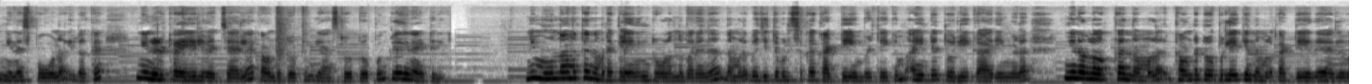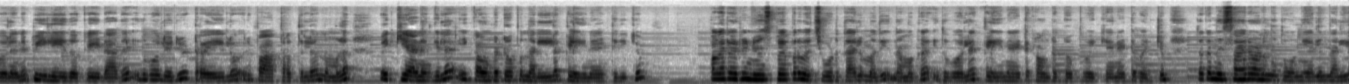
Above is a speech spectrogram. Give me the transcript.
ഇങ്ങനെ സ്പൂണ് ഇതൊക്കെ ഇങ്ങനെ ഒരു ട്രേയിൽ വെച്ചാൽ കൗണ്ടർ ടോപ്പും ഗ്യാസ് സ്റ്റോവ് ടോപ്പും ക്ലീൻ ആയിട്ടിരിക്കും. ഇനി മൂന്നാമത്തെ നമ്മുടെ ക്ലീനിങ് റൂൾ എന്ന് പറയുന്നത് നമ്മൾ വെജിറ്റബിൾസൊക്കെ കട്ട് ചെയ്യുമ്പോഴത്തേക്കും അതിന്റെ തൊലി കാര്യങ്ങൾ ഇങ്ങനെയുള്ളതൊക്കെ നമ്മൾ കൗണ്ടർ ടോപ്പിലേക്ക് നമ്മൾ കട്ട് ചെയ്ത് അതുപോലെ തന്നെ പീൽ ചെയ്തൊക്കെ ഇടാതെ ഇതുപോലെ ഒരു ട്രേയിലോ ഒരു പാത്രത്തിലോ നമ്മൾ വെക്കുകയാണെങ്കിൽ ഈ കൗണ്ടർ ടോപ്പ് നല്ല ക്ലീൻ ആയിട്ടിരിക്കും. പകരം ഒരു ന്യൂസ് പേപ്പർ വെച്ച് കൊടുത്താലും മതി. നമുക്ക് ഇതുപോലെ ക്ലീൻ ആയിട്ട് കൗണ്ടർ ടോപ്പ് വെക്കാനായിട്ട് പറ്റും. ഇതൊക്കെ നിസ്സാരമാണെന്ന് തോന്നിയാലും നല്ല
